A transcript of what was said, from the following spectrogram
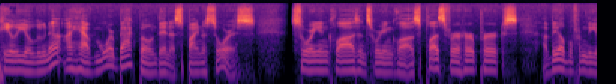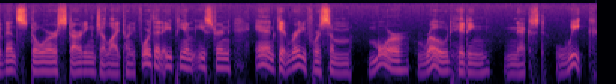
Paleo Luna, I have more backbone than a Spinosaurus. Saurian Claws and Saurian Claws Plus for her perks available from the event store starting July 24th at 8 p.m. Eastern. And get ready for some more road hitting next week.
